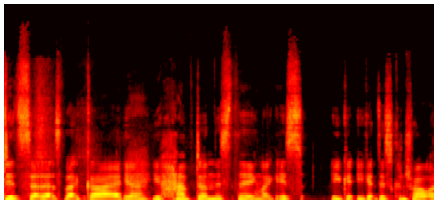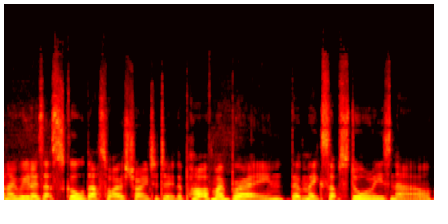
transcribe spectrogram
did say that to that guy. Yeah. You have done this thing. Like it's you get you get this control. And I realized at school that's what I was trying to do. The part of my brain that makes up stories now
